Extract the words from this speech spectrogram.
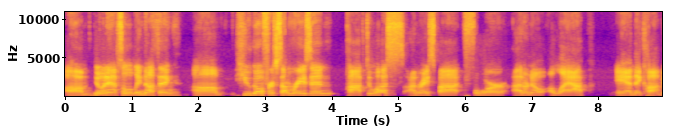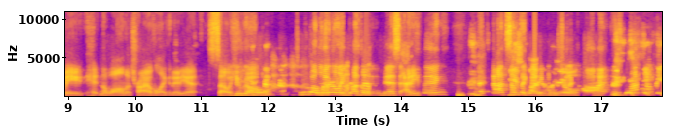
um, doing absolutely nothing. Um, Hugo, for some reason, popped to us on RaceSpot for, I don't know, a lap and they caught me hitting the wall in the trioval like an idiot. So Hugo, Hugo literally doesn't miss anything. It's not something anybody should have caught. It's not something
